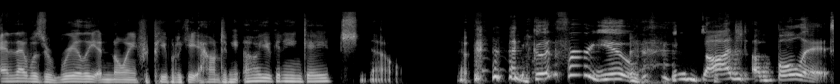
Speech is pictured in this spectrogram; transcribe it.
and that was really annoying for people to get hounding me oh are you getting engaged no Good for you. You dodged a bullet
